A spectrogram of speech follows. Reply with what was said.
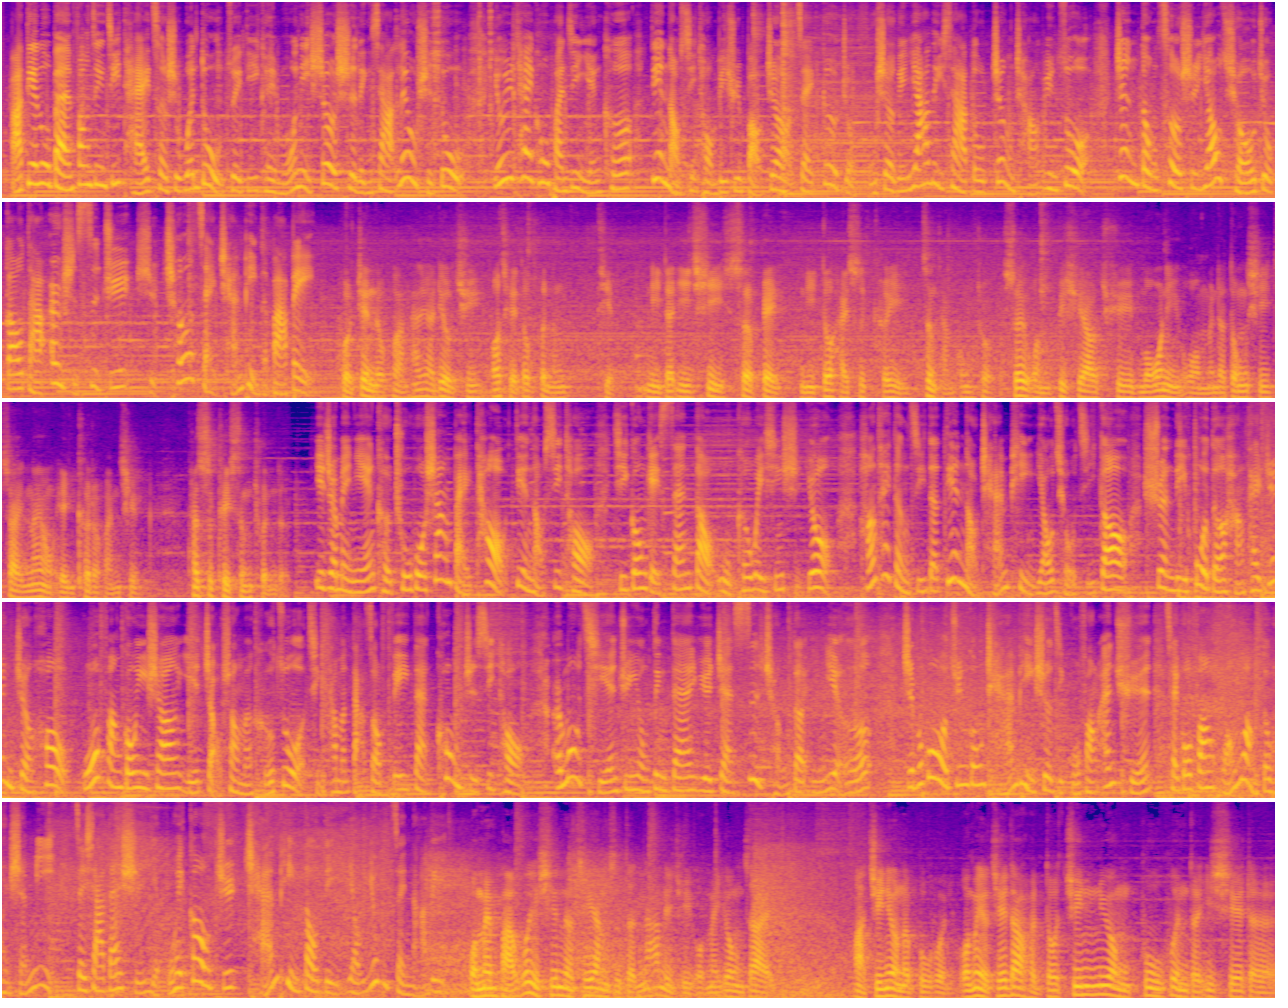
把电路板放进机台测试温度，最低可以模拟摄氏零下六十度。由于太空环境严苛，电脑系统必须保证在各种辐射跟压力下都正常运作。振动测试要求就高达二十四 G，是车载产品的八倍。火箭的话，它要六 G，而且都不能停。你的仪器设备，你都还是可以正常工作。所以我们必须要去模拟我们的东西在那种严苛的环境。它是可以生存的。业者每年可出货上百套电脑系统，提供给三到五颗卫星使用。航太等级的电脑产品要求极高，顺利获得航太认证后，国防供应商也找上门合作，请他们打造飞弹控制系统。而目前军用订单约占四成的营业额。只不过军工产品涉及国防安全，采购方往往都很神秘，在下单时也不会告知产品到底要用在哪里。我们把卫星的这样子的。Knowledge 我们用在啊军用的部分，我们有接到很多军用部分的一些的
